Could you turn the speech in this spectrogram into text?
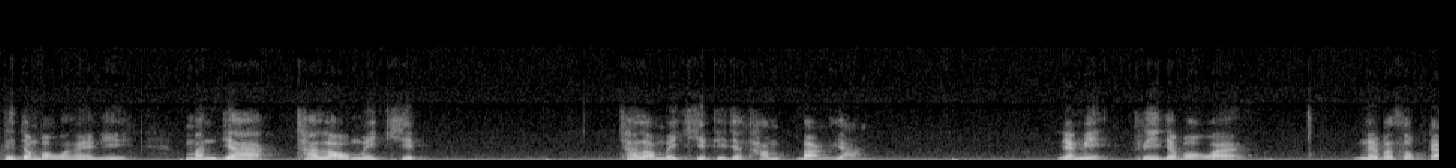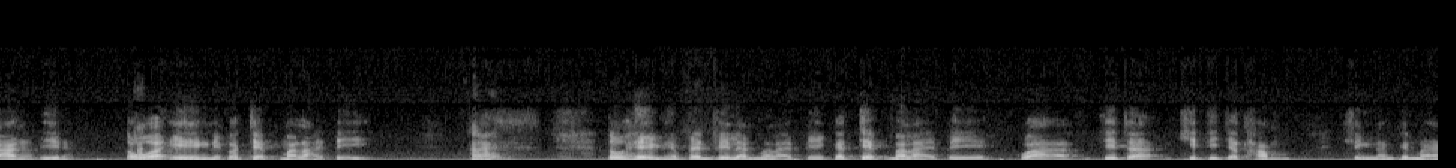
พี่ต้องบอกว่าไงดี มันยากถ้าเราไม่คิด ถ้าเราไม่คิดที่จะทำบางอย่าง อย่างนี้พี่จะบอกว่าในประสบการณ์ของพี่เนี่ย ตัวเองเนี่ยก็เจ็บมาหลายปีครับนะผม ตัวเองเนี่ยเป็นฟรีแลนซ์มาหลายปี ก็เจ็บมาหลายปีกว่าที่จะคิดที่จะทำสิ่งนั้นขึ้นมา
